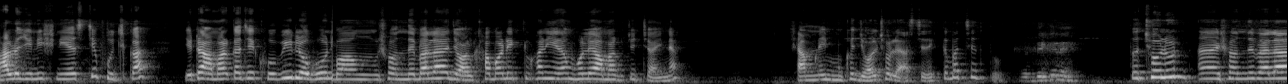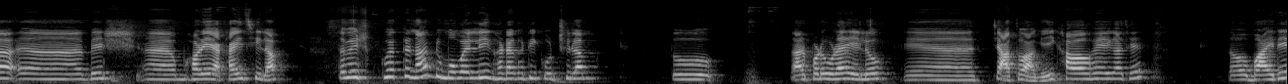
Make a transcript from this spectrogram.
ভালো জিনিস নিয়ে এসছে ফুচকা। যেটা আমার কাছে খুবই লোভন এবং সন্ধেবেলা জলখাবার একটুখানি এরম হলে আমার কিছু চাই না। সামনেই মুখে জল চলে আসছে দেখতে পাচ্ছেন তো? তো চলুন সন্ধেবেলা বেশ ঘরে একাই ছিলাম। তবে খুব একটা না, একটু মোবাইল নিয়েই ঘাটাঘাটি করছিলাম। তো তারপরে ওরা এলো চা তো আগেই খাওয়া হয়ে গেছে। তো বাইরে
